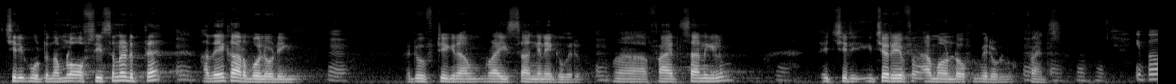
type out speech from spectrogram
ഇച്ചിരി കൂട്ടും. നമ്മൾ ഓഫ് സീസൺ എടുത്ത അതേ carbo loading two fifty gram rice അങ്ങനെയൊക്കെ വരും. ഫാറ്റ്സ് ആണെങ്കിലും ഇച്ചിരി ചെറിയ എമൗണ്ട് ഓഫ് വരുള്ളൂ ഫാറ്റ്സ് ഇപ്പോൾ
